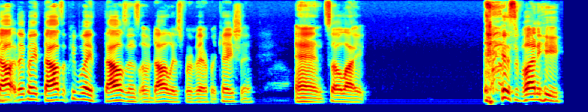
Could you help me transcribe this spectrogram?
thou- more. they paid thousand people paid thousands of dollars for verification, and so like it's funny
